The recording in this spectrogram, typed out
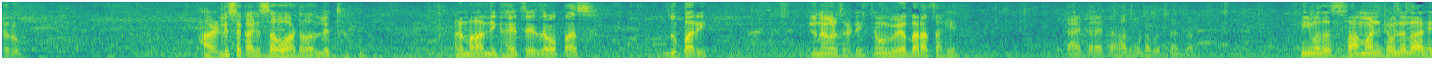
करू? हार्डली सकाळचे सव्वा आठ वाजलेत. आणि मला निघायचे जवळपास दुपारी जुनागडसाठी. त्यामुळे वेळ बराच आहे. काय करायचं हाच मोठा प्रश्न आहे मी माझं सामान ठेवलेलं आहे.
